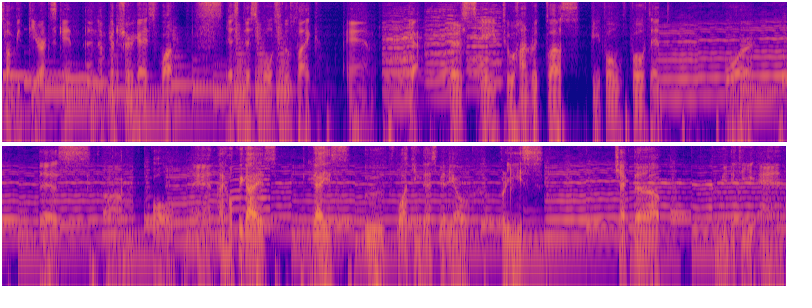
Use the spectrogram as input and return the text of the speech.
Zombie T-Rex skin. And I'm gonna show you guys what is this post looks like. And yeah, there's a 200 plus people voted for this um, poll and I hope you guys you guys who's watching this video please check the community and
